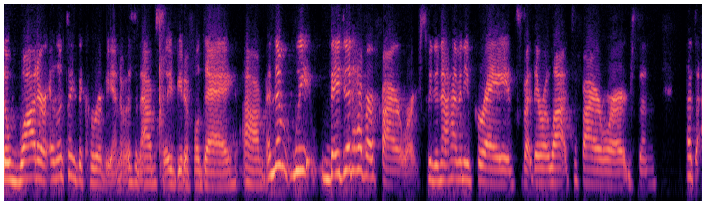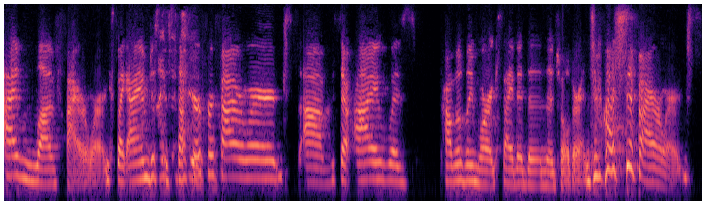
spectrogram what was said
the water. It looked like the Caribbean. It was an absolutely beautiful day. Um, and then we they did have our fireworks. We did not have any parades, but there were lots of fireworks and. That's I love fireworks. Like I am just I a sucker too. for fireworks. Um, so I was probably more excited than the children to watch the fireworks.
